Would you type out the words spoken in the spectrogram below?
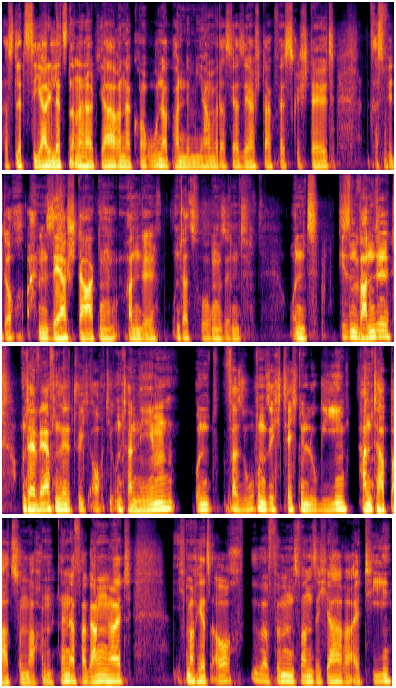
das letzte Jahr, die letzten anderthalb Jahre in der Corona-Pandemie haben wir das ja sehr stark festgestellt, dass wir doch einem sehr starken Wandel unterzogen sind. Und diesen Wandel unterwerfen sie natürlich auch die Unternehmen und versuchen sich Technologie handhabbar zu machen. In der Vergangenheit ich mache jetzt auch über 25 Jahre IT,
